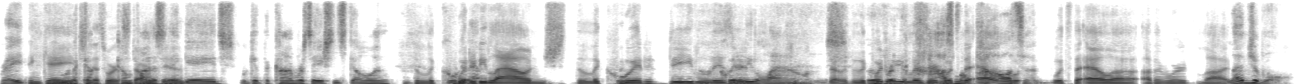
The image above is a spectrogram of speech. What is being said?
Right, Engage, Come, that's where it come find us starts, yeah. Engage. We'll get the conversations going. the liquidity lounge, the liquidity The lizard. Liquidity Lounge. No, the liquidity lizard. What's the L? What's the L? Uh, other word? Legible.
